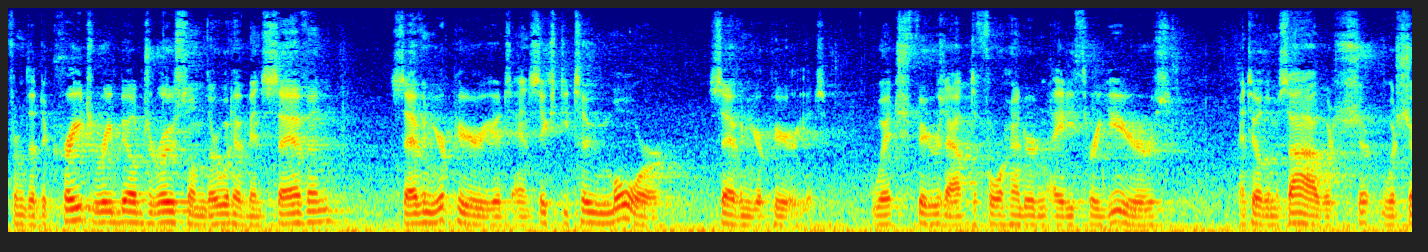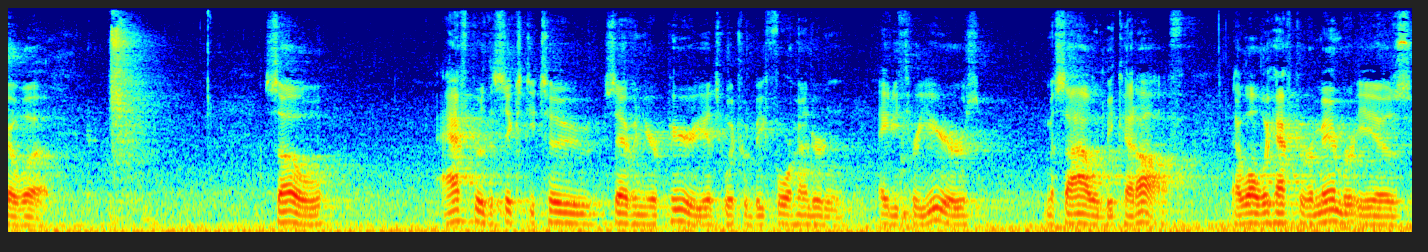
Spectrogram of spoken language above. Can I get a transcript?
from the decree to rebuild Jerusalem, there would have been seven seven year periods and 62 more seven year periods, which figures out to 483 years until the Messiah would, sh- would show up. So, after the 62 seven year periods, which would be 483 years, Messiah would be cut off. Now, what we have to remember is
